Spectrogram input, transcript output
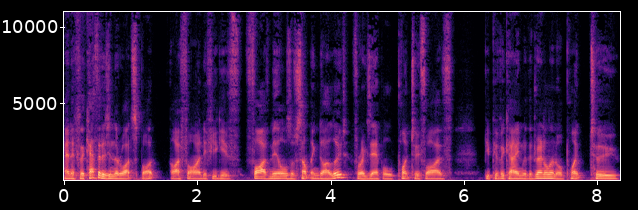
And if the catheter is in the right spot, I find if you give five mils of something dilute, for example, 0.25 bupivacaine with adrenaline or 0.2%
